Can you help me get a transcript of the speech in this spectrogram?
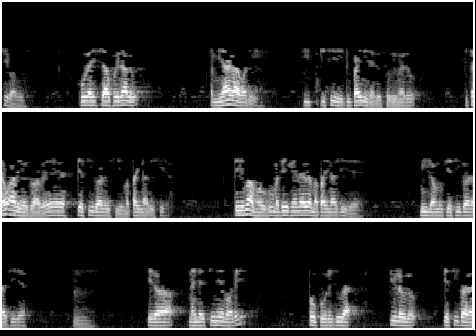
ရှိပါဘူးကိုယ်တိုင်ရှာဖွေရလို့အများကပေါ့လေဒီပစ္စည်းတွေတူပိုင်းနေတယ်လို့ဆိုပေမဲ့လို့ အကြောင်းအားလျော်စွာပဲပျက်စီးသွားလို့ရှိရင်မပိုင်တာရှိတာတေမမဟုတ်ဘူးမတေခင်လည်းပဲမပိုင်တာရှိတယ်မိလောင်လို့ပျက်စီးသွားတာရှိတယ်ဟွန်းဒီတော့နိုင်တဲ့စီးနေပေါ့လေပုဂ္ဂိုလ်တူကပြုလုပ်လို့ပျက်စီးသွားတာ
